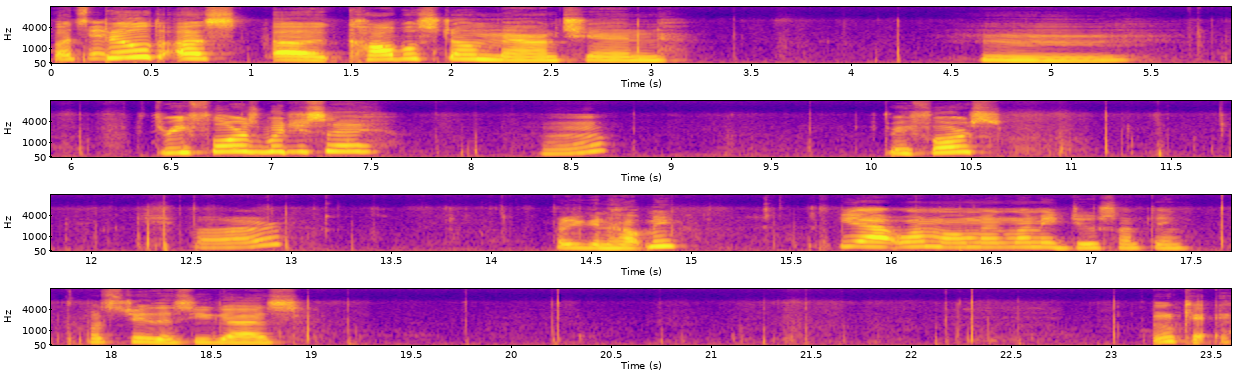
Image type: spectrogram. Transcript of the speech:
Let's it- build us a cobblestone mansion. Hmm. Three floors, would you say? Hmm? Three floors? Sure. Are you gonna help me? Yeah, one moment. Let me do something. Let's do this, you guys. Okay.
